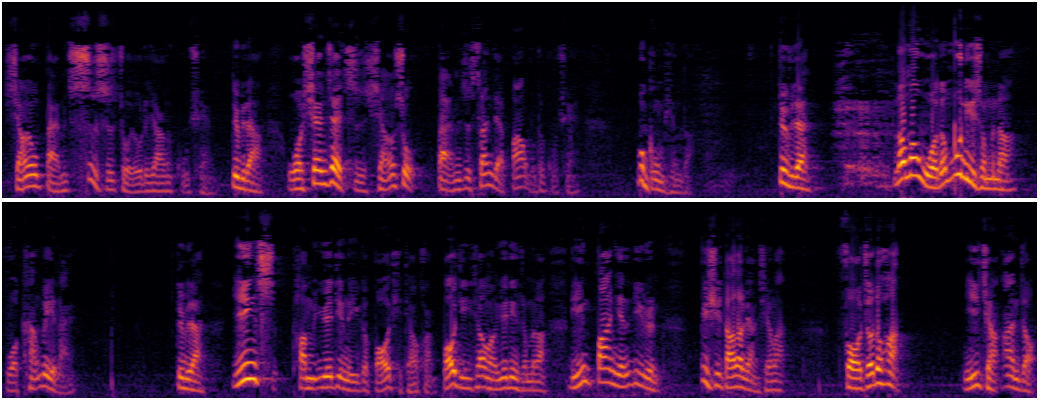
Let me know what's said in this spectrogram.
享有百分之四十左右的这样的股权，对不对？我现在只享受百分之三点八五的股权，不公平的，对不对？那么我的目的什么呢？我看未来，对不对？因此，他们约定了一个保底条款。保底条款约定什么呢？零八年利润必须达到两千万，否则的话，你将按照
